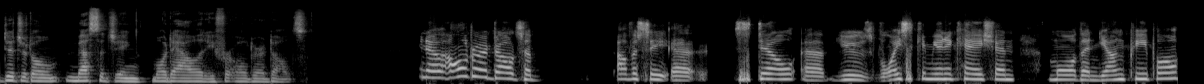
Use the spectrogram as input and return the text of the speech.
digital messaging modality for older adults? You know, older adults are obviously uh, still uh, use voice communication more than young people.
